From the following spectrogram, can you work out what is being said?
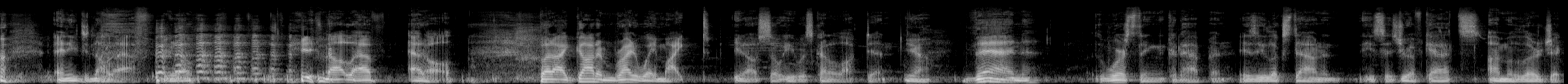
and he did not laugh, you know? he did not laugh at all. But I got him right away mic'd, you know, so he was kind of locked in. Yeah. Then the worst thing that could happen is he looks down and he says, You have cats? I'm allergic,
